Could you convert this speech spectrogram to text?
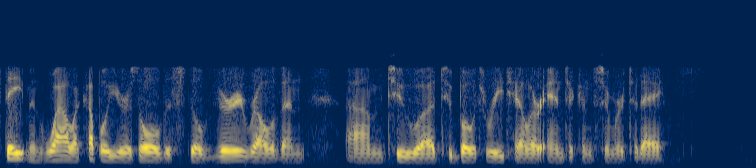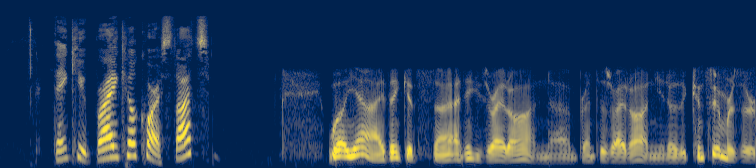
statement, while a couple years old, is still very relevant um, to uh, to both retailer and to consumer today. Thank you, Brian Kilcourse. Thoughts? Well, yeah, I think it's. Uh, I think he's right on. Uh, Brent is right on. You know, the consumers are,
